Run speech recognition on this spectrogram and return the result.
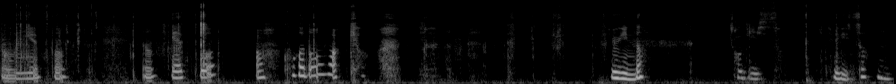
너무 예뻐. 너무 예뻐. 아 코가 너무 막혀. 여기 있나? 저기 있어. 여기 있어? 응.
